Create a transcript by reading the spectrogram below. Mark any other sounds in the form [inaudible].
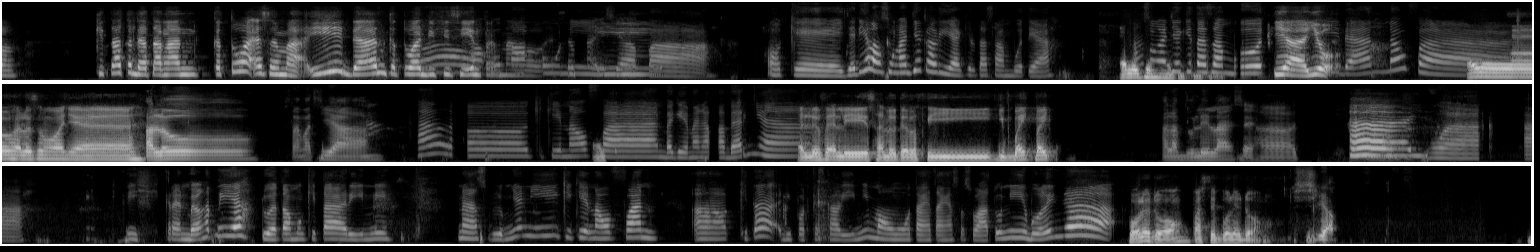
Kita kedatangan ketua SMAI dan ketua wow, divisi internal. Aku tahu nih siapa. Oke, jadi langsung aja kali ya kita sambut ya. Halo langsung aja kita sambut. Iya, yuk. Dan Nova. Halo, halo semuanya. Halo, selamat siang. Halo, Kiki Novan. Bagaimana kabarnya? Halo Felis, halo Delvi. Baik-baik. Alhamdulillah sehat. Hai. Wah. Ih, keren banget nih ya dua tamu kita hari ini. Nah, sebelumnya nih Kiki Novan, uh, kita di podcast kali ini mau tanya-tanya sesuatu nih, boleh nggak? Boleh dong, pasti boleh dong. Siap.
